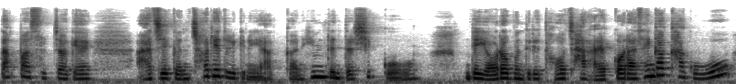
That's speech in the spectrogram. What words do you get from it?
딱 봤을 적에 아직은 철이 들기는 약간 힘든 듯 싶고 근데 여러분들이 더 잘 알 거라 생각하고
